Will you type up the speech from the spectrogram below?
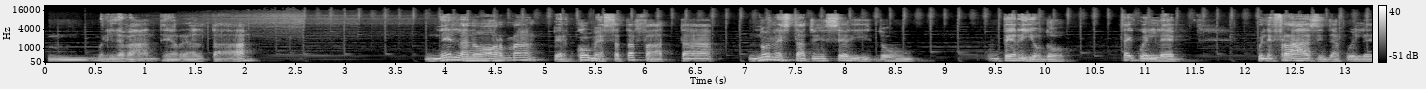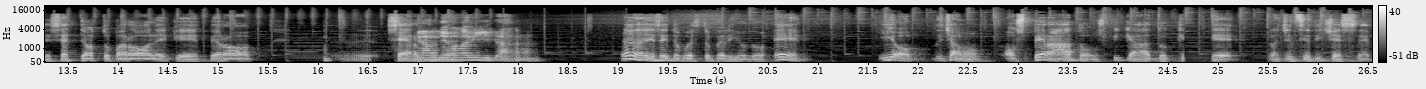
mh, rilevante in realtà. Nella norma, per come è stata fatta, non è stato inserito un, un periodo, sai quelle, quelle frasi da quelle 7-8 parole che però eh, servono. Cambiano la vita. Inserito questo periodo e io diciamo ho sperato, ho auspicato che, che l'agenzia dicesse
